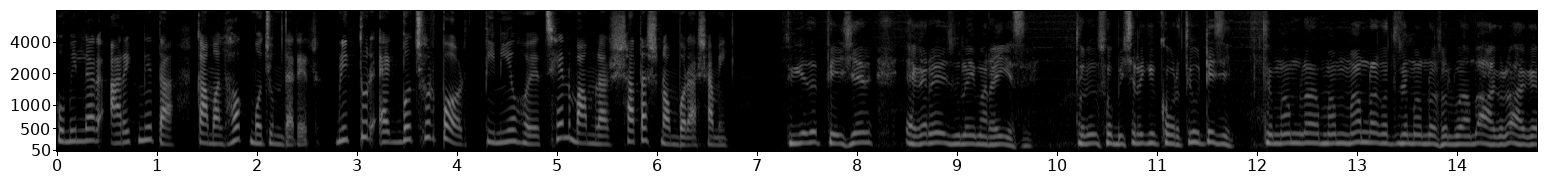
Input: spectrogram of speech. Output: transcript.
কুমিল্লার আরেক নেতা কামাল হক মজুমদারের। মৃত্যুর এক বছর পর তিনিও হয়েছেন মামলার সাতাশ নম্বর আসামি। দুই হাজার তেইশের এগারোই জুলাই মারাই গেছে। তাহলে চব্বিশ সালে কি করতে উঠেছি? তো মামলা মামলা করতেছে মামলা চলবো। আগে আগে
